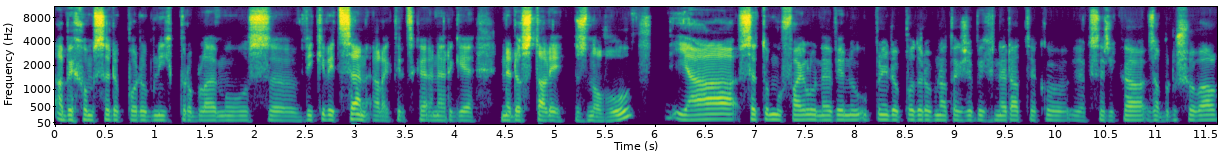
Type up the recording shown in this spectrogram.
abychom se do podobných problémů s výkyvy cen elektrické energie nedostali znovu. Já se tomu failu nevěnu úplně dopodrobna, takže bych nerad, jako, jak se říká, zabrušoval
